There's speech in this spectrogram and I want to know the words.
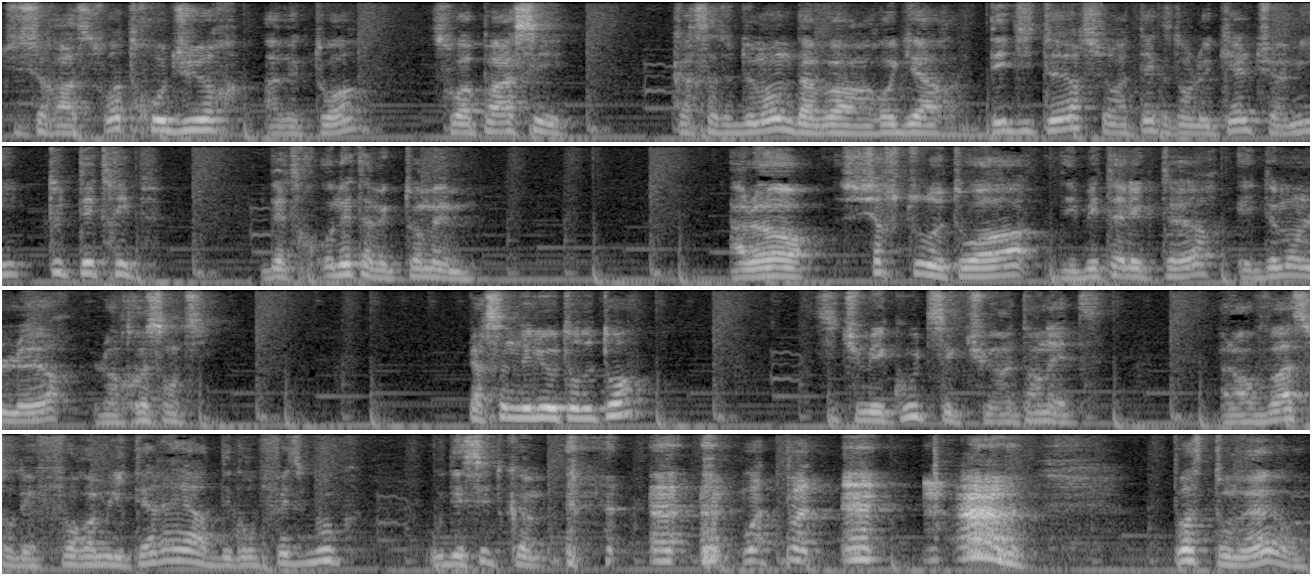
Tu seras soit trop dur avec toi, soit pas assez, car ça te demande d'avoir un regard d'éditeur sur un texte dans lequel tu as mis toutes tes tripes, d'être honnête avec toi-même. Alors, cherche autour de toi des bêta-lecteurs et demande-leur leur ressenti. Personne ne lit autour de toi? Si tu m'écoutes, c'est que tu as Internet. Alors va sur des forums littéraires, des groupes Facebook ou des sites comme Wattpad. Poste ton œuvre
